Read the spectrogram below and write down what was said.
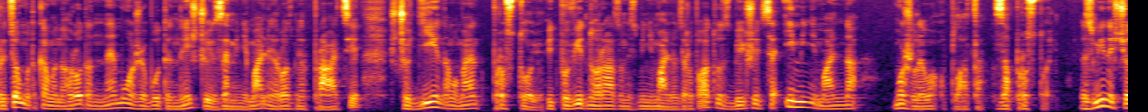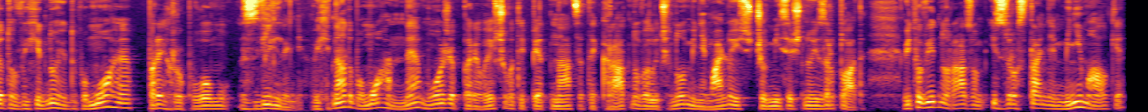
При цьому така винагорода не може бути нижчою за мінімальний розмір праці, що діє на момент простою. Відповідно, разом з мінімальною зарплатою збільшується і мінімальна можлива оплата за простой. Зміни щодо вихідної допомоги при груповому звільненні. Вихідна допомога не може перевищувати 15-кратну величину мінімальної щомісячної зарплати. Відповідно, разом із зростанням мінімалки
